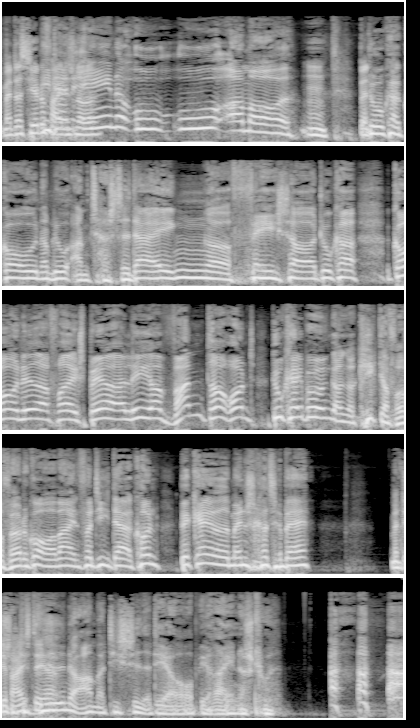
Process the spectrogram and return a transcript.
Men der siger du I faktisk den noget. ene uge, uge om året. Mm. Men, Du kan gå uden at blive antastet. Der er ingen uh, facer. Du kan gå ned ad Frederiksberg Allé og vandre rundt. Du kan ikke engang at kigge derfra, før du går over vejen, fordi der er kun begavede mennesker tilbage. men det er faktisk det her. vidne om, at de sidder deroppe i regn og slud.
